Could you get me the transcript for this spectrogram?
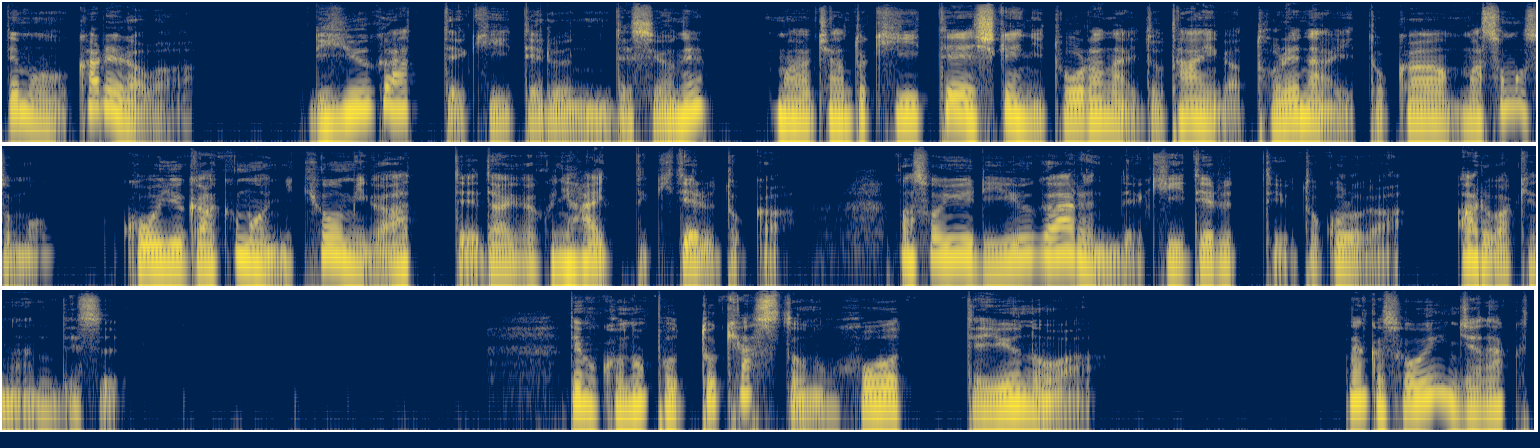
でも彼らは理由があって聞いてるんですよね。まあちゃんと聞いて試験に通らないと単位が取れないとか、まあそもそもこういう学問に興味があって大学に入ってきてるとか、まあそういう理由があるんで聞いてるっていうところがあるわけなんです。でもこのポッドキャストの方っていうのは、なんかそういうんじゃなく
